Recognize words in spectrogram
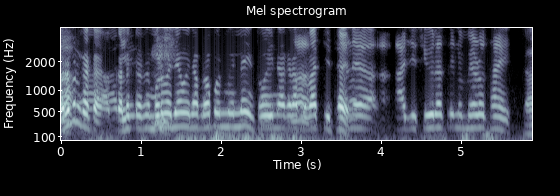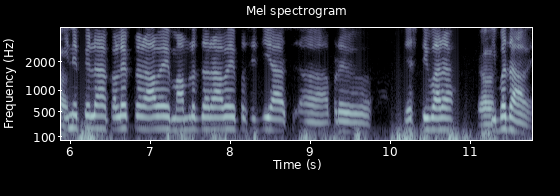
બરાબર ને કાકા? કલેક્ટર ને મળવા જવું આપણે અપોઇન્ટમેન્ટ લઈ તો એના આગળ આપણે વાતચીત થાય. અને આજે શિવરાત્રી નો મેળો થાય. એને પેલા કલેક્ટર આવે મામલતદાર આવે પછી જે આ આપણે એસટી વાળા. એ બધા આવે.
